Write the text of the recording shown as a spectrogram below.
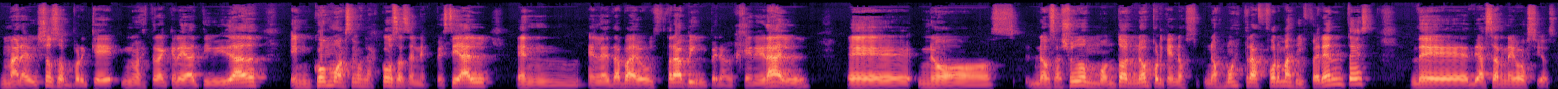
maravilloso porque nuestra creatividad en cómo hacemos las cosas, en especial en, en la etapa de bootstrapping, pero en general, eh, nos, nos, ayuda un montón, ¿no? Porque nos, muestra formas diferentes de, hacer negocios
